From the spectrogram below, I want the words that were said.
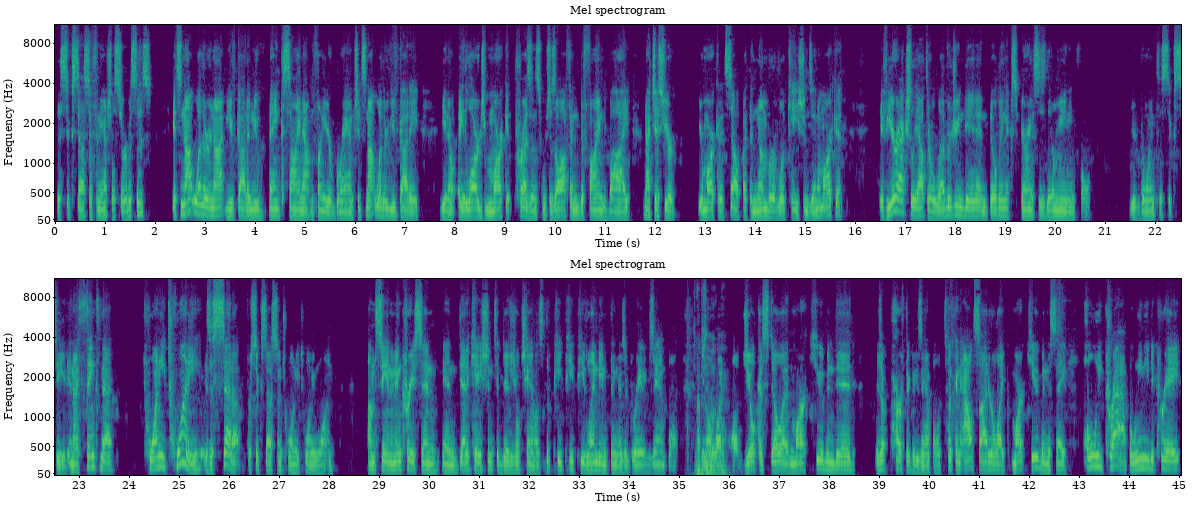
the success of financial services. It's not whether or not you've got a new bank sign out in front of your branch. It's not whether you've got a you know a large market presence which is often defined by not just your your market itself but the number of locations in a market if you're actually out there leveraging data and building experiences that are meaningful you're going to succeed and i think that 2020 is a setup for success in 2021. I'm seeing an increase in in dedication to digital channels. The PPP lending thing is a great example. Absolutely. You know what, what uh, Jill Castilla and Mark Cuban did is a perfect example. It took an outsider like Mark Cuban to say, "Holy crap, we need to create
